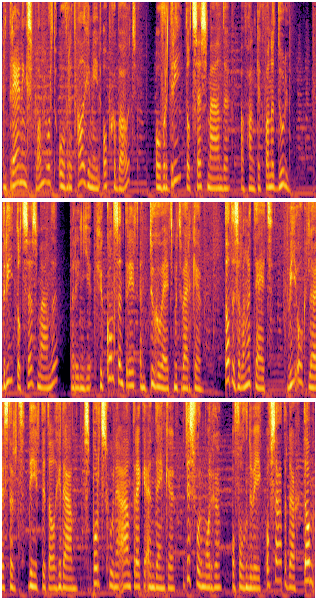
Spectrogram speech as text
Een trainingsplan wordt over het algemeen opgebouwd over drie tot zes maanden, afhankelijk van het doel. Drie tot zes maanden waarin je geconcentreerd en toegewijd moet werken. Dat is een lange tijd. Wie ook luistert, die heeft dit al gedaan. Sportschoenen aantrekken en denken: het is voor morgen, of volgende week, of zaterdag, dan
